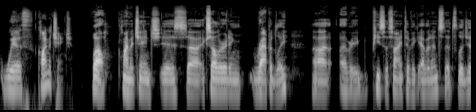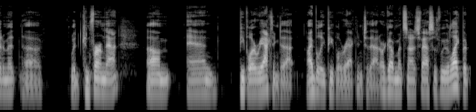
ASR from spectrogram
with climate change? Well, climate change is uh, accelerating rapidly. Uh, every piece of scientific evidence that's legitimate uh, would confirm that. Um, and people are reacting to that. I believe people are reacting to that. Our government's not as fast as we would like, but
